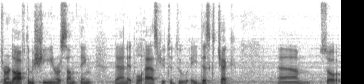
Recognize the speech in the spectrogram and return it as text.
turned off the machine or something, then it will ask you to do a disk check. Um, so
